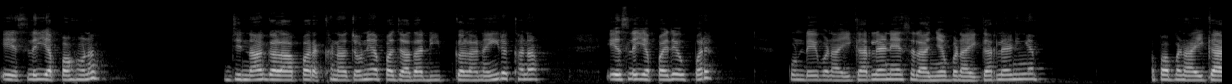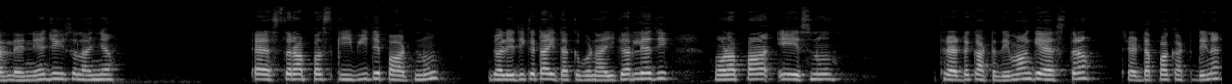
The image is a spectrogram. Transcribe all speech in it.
ਇਸ ਲਈ ਆਪਾਂ ਹੁਣ ਜਿੰਨਾ ਗਲਾ ਆਪਾਂ ਰੱਖਣਾ ਚਾਹੁੰਦੇ ਆਪਾਂ ਜ਼ਿਆਦਾ ਡੀਪ ਗਲਾ ਨਹੀਂ ਰੱਖਣਾ। ਇਸ ਲਈ ਆਪਾਂ ਇਹਦੇ ਉੱਪਰ ਕੁੰਡੇ ਬਣਾਈ ਕਰ ਲੈਣੇ ਆ, ਸਲਾਈਆਂ ਬਣਾਈ ਕਰ ਲੈਣੀਆਂ। ਆਪਾਂ ਬਣਾਈ ਕਰ ਲੈਣੇ ਆ ਜੀ ਸਲਾਈਆਂ। ਇਸ ਤਰ੍ਹਾਂ ਆਪਾਂ ਸਕੀਵੀ ਦੇ ਪਾਰਟ ਨੂੰ ਗਲੇ ਦੀ ਕਢਾਈ ਤੱਕ ਬਣਾਈ ਕਰ ਲਿਆ ਜੀ। ਹੁਣ ਆਪਾਂ ਇਸ ਨੂੰ ਥ੍ਰੈਡ ਕੱਟ ਦੇਵਾਂਗੇ ਇਸ ਤਰ੍ਹਾਂ। ਥ੍ਰੈਡ ਆਪਾਂ ਕੱਟ ਦੇਣਾ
